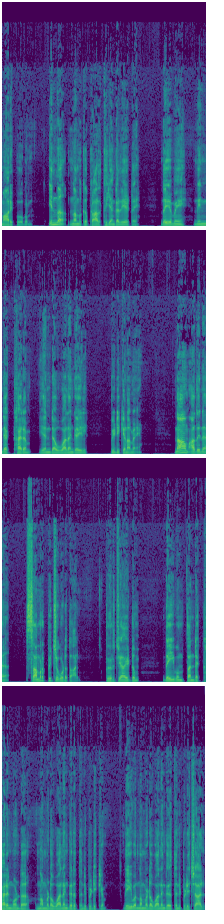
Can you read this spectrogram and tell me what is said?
മാറിപ്പോകും. ഇന്ന് നമുക്ക് പ്രാർത്ഥിക്കാൻ കഴിയട്ടെ. ദൈവമേ നിന്റെ കരം എന്റെ വലങ്കയിൽ പിടിക്കണമേ. നാം അതിന് സമർപ്പിച്ചു കൊടുത്താൽ തീർച്ചയായിട്ടും ദൈവം തന്റെ കരം കൊണ്ട് നമ്മുടെ വലങ്കരത്തിന് പിടിക്കും. ദൈവം നമ്മുടെ വലങ്കരത്തിന് പിടിച്ചാൽ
